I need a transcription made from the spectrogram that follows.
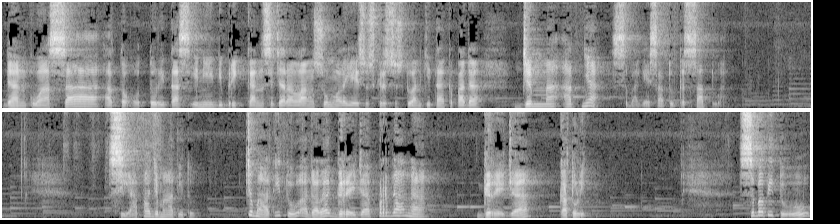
Dan kuasa atau otoritas ini diberikan secara langsung oleh Yesus Kristus Tuhan kita kepada jemaatnya sebagai satu kesatuan. Siapa jemaat itu? Jemaat itu adalah gereja perdana, gereja Katolik. Sebab itu,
